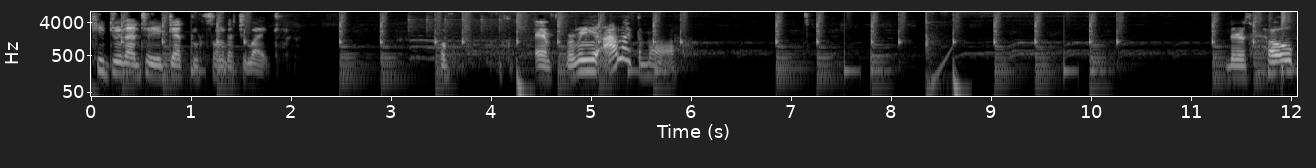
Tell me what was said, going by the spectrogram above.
keep doing that until you get the song that you like. And for me, I like them all. There's Hope,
